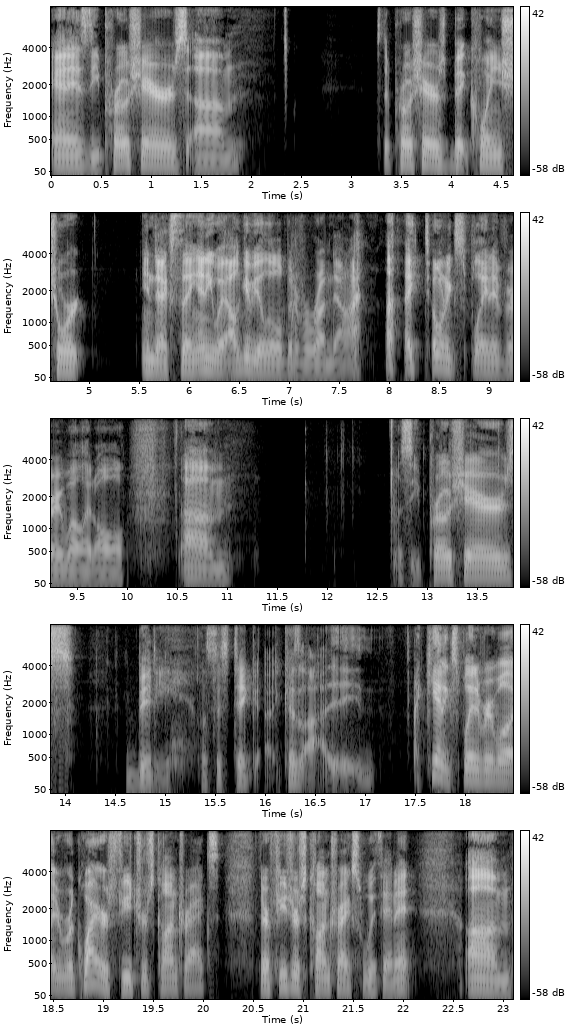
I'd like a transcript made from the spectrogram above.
and is the ProShares um, the ProShares Bitcoin short index thing. Anyway, I'll give you a little bit of a rundown. I, I don't explain it very well at all. Um, let's see, ProShares Biti. Let's just take because I I can't explain it very well. It requires futures contracts. There are futures contracts within it um,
